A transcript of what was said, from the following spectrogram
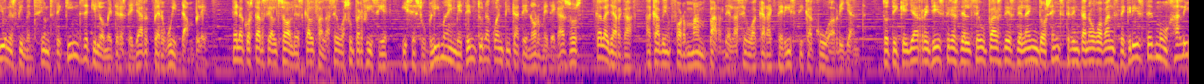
i unes dimensions de 15 quilòmetres de llarg per 8 d'ample. En acostar-se al sol escalfa la seva superfície i se sublima emetent una quantitat enorme de gasos que a la llarga acaben formant part de la seva característica cua brillant. Tot i que hi ha registres del seu pas des de l'any 239 abans de Crist, Edmund Halley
